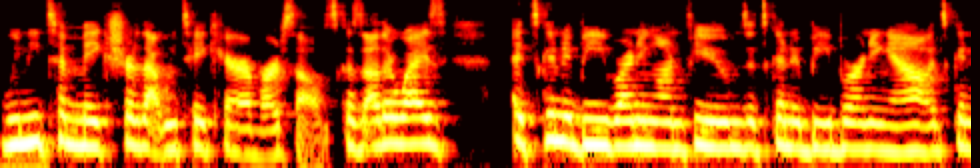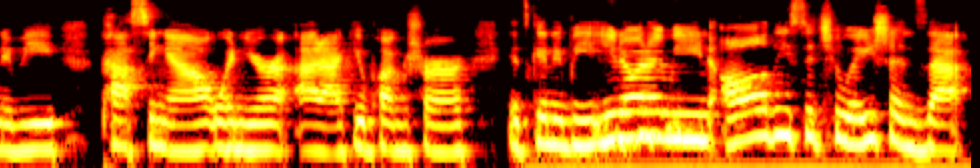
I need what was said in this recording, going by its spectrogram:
we need to make sure that we take care of ourselves. Because otherwise it's going to be running on fumes. It's going to be burning out. It's going to be passing out when you're at acupuncture. It's going to be, you know what I mean? All these situations that,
